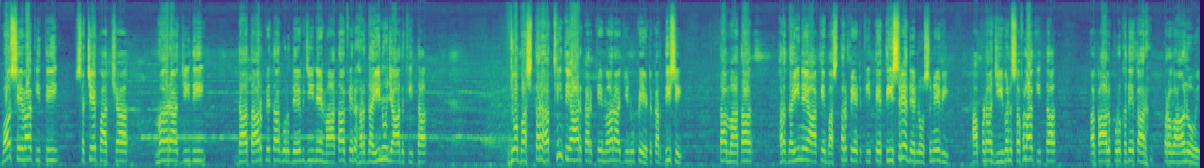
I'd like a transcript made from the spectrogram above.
ਬਹੁਤ ਸੇਵਾ ਕੀਤੀ ਸੱਚੇ ਪਾਤਸ਼ਾਹ ਮਹਾਰਾਜ ਜੀ ਦੀ। ਦਾਤਾਰ ਪਿਤਾ ਗੁਰਦੇਵ ਜੀ ਨੇ ਮਾਤਾ ਫਿਰ ਹਰਦਈ ਨੂੰ ਯਾਦ ਕੀਤਾ, ਜੋ ਬਸਤਰ ਹੱਥੀਂ ਤਿਆਰ ਕਰਕੇ ਮਹਾਰਾਜ ਜੀ ਨੂੰ ਭੇਟ ਕਰਦੀ ਸੀ। ਤਾਂ ਮਾਤਾ ਹਰਦਈ ਨੇ ਆ ਕੇ ਬਸਤਰ ਭੇਟ ਕੀਤੇ। ਤੀਸਰੇ ਦਿਨ ਉਸਨੇ ਵੀ ਆਪਣਾ ਜੀਵਨ ਸਫਲਾ ਕੀਤਾ। ਅਕਾਲ ਪੁਰਖ ਦੇ ਘਰ ਪ੍ਰਵਾਨ ਹੋਏ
